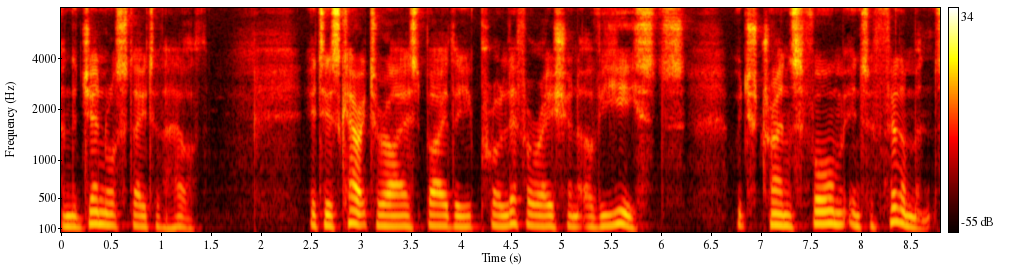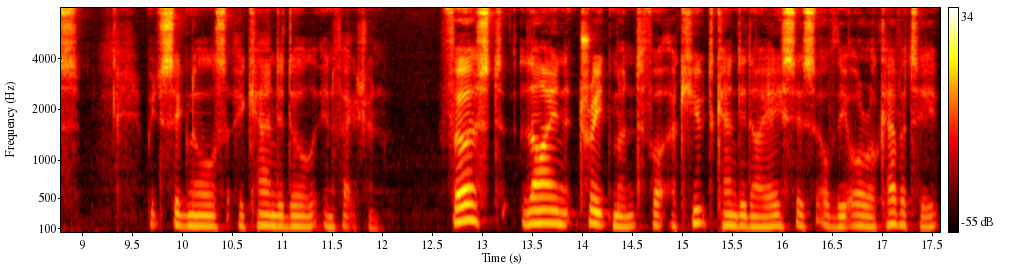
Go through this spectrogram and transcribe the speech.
and the general state of health. It is characterized by the proliferation of yeasts, which transform into filaments, which signals a candidal infection. First line treatment for acute candidiasis of the oral cavity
